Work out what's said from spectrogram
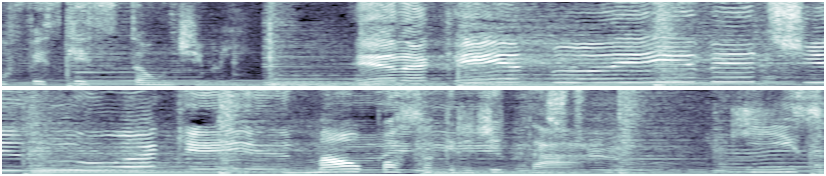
Senhor fez questão de mim. Mal posso acreditar que isso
